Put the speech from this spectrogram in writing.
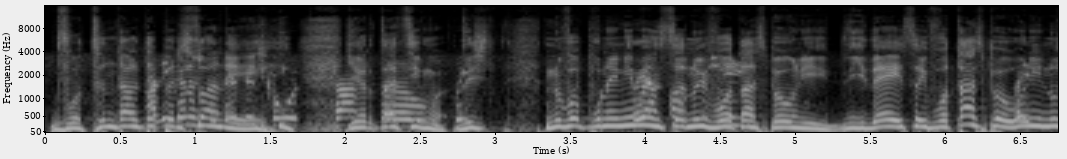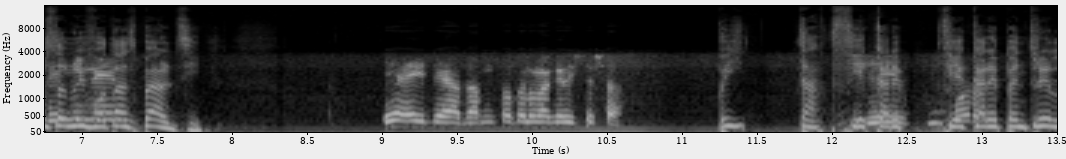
Votând alte Adică nu știu, persoane. trebuie căutat, Iertați-mă. păi- Deci nu vă pune nimeni să nu-i votați pe unii. Ideea e să-i votați pe unii, nu pe să nu-i nimeni- votați pe alții. E ideea, dar nu toată lumea gândește așa. Da, fiecare, E, mă fiecare pentru el,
